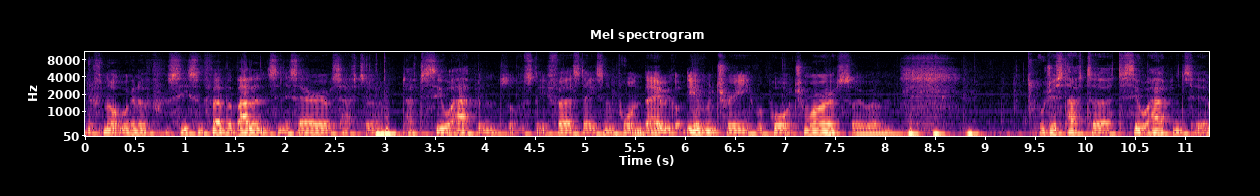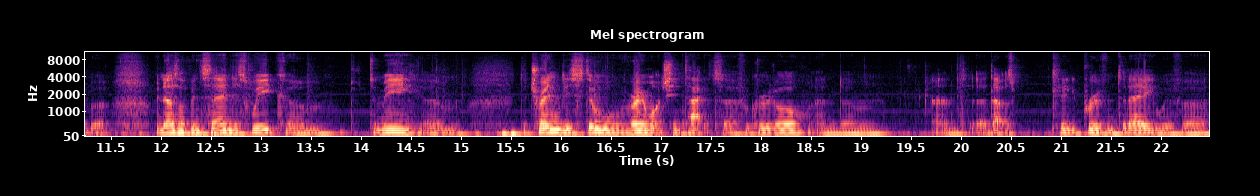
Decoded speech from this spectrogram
If not, we're going to see some further balance in this area. We'll have to have to see what happens. Obviously, Thursday is an important day. We've got the inventory report tomorrow, so um, we'll just have to, to see what happens here. But I mean, as I've been saying this week, um, to me, um, the trend is still very much intact uh, for crude oil, and um, and uh, that was clearly proven today with uh,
